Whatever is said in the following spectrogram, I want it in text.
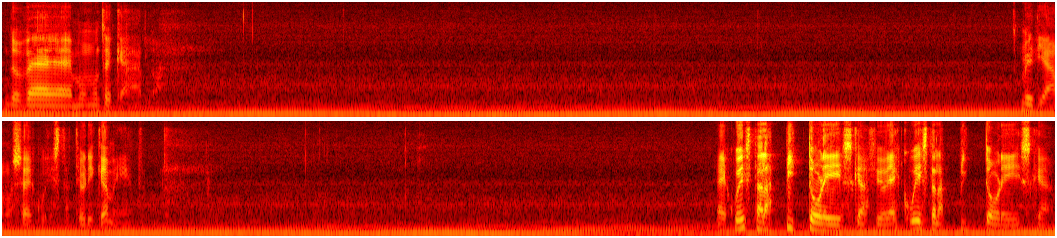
dov'è Monte Carlo. Vediamo se è questa, teoricamente. È questa la pittoresca, Fiore, è questa la pittoresca.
